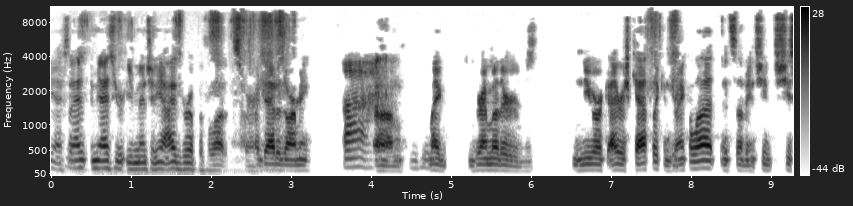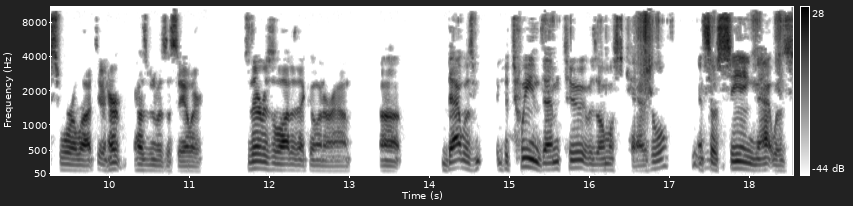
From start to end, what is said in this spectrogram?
Yeah, so I, I mean, as you, you, mentioned, yeah, I grew up with a lot of swearing. My dad was Army. Ah. Um, mm-hmm. My grandmother was New York Irish Catholic and drank a lot, and so I mean, she she swore a lot too. And her husband was a sailor, so there was a lot of that going around. Uh, that was between them two. It was almost casual, and so mm-hmm. seeing that was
